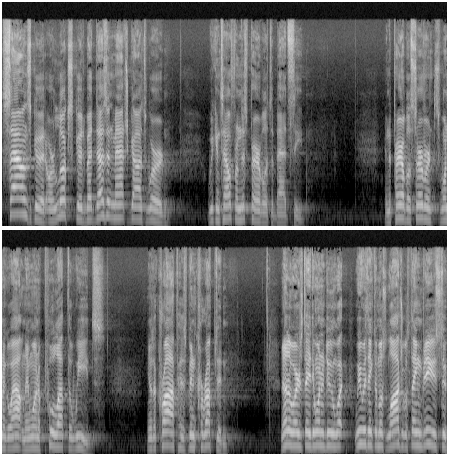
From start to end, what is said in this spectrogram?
sounds good or looks good but doesn't match God's Word, we can tell from this parable it's a bad seed. In the parable, the servants want to go out and they want to pull up the weeds. You know, the crop has been corrupted. In other words, they want to do what we would think the most logical thing to be is to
